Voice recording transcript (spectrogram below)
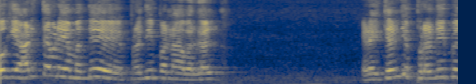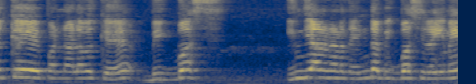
ஓகே அடுத்த விடயம் வந்து பிரதீப் அண்ணா அவர்கள். எனக்கு தெரிஞ்ச பிரதீப்புக்கு பண்ண அளவுக்கு பிக் பாஸ் இந்தியாவில் நடந்த எந்த பிக் பாஸ்லையுமே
